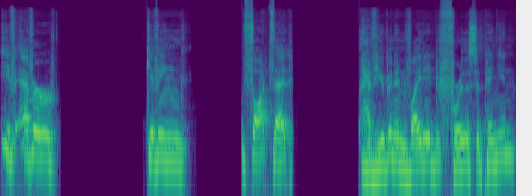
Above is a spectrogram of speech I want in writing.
if ever giving thought that have you been invited for this opinion?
